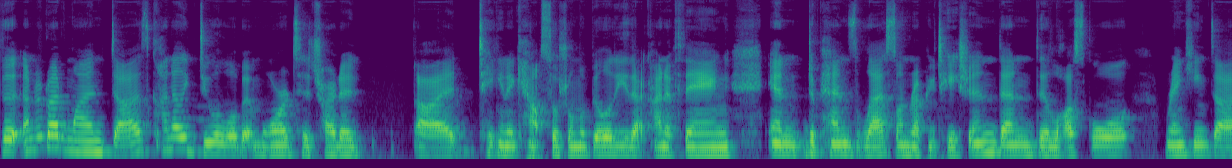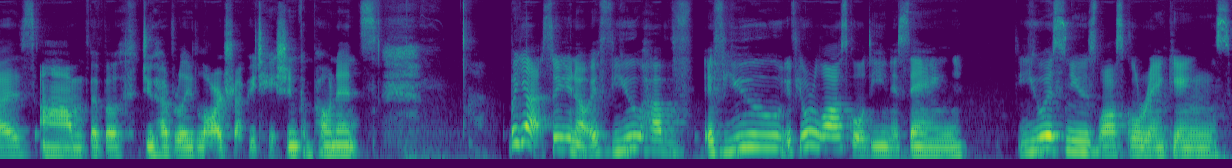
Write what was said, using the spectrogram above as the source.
The undergrad one does kind of like do a little bit more to try to uh, take into account social mobility, that kind of thing, and depends less on reputation than the law school ranking does. Um, but both do have really large reputation components but yeah, so you know, if you have if you if your law school dean is saying US News law school rankings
